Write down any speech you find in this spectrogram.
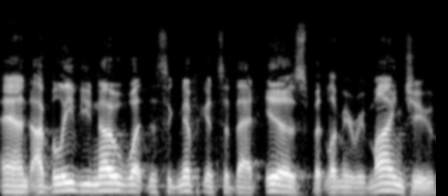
And I believe you know what the significance of that is, but let me remind you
